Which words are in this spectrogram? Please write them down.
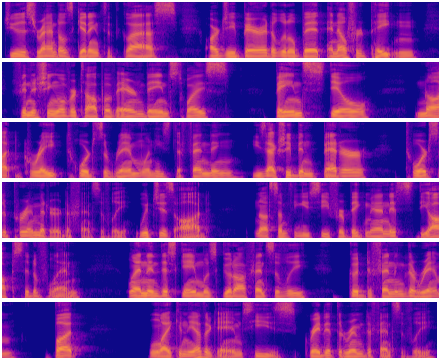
Julius Randle's getting to the glass. RJ Barrett a little bit. And Elfrid Payton finishing over top of Aron Baynes twice. Baynes still not great towards the rim when he's defending. He's actually been better towards the perimeter defensively, which is odd. Not something you see for big men. It's the opposite of Len. Len in this game was good offensively, good defending the rim, but like in the other games, he's great at the rim defensively.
